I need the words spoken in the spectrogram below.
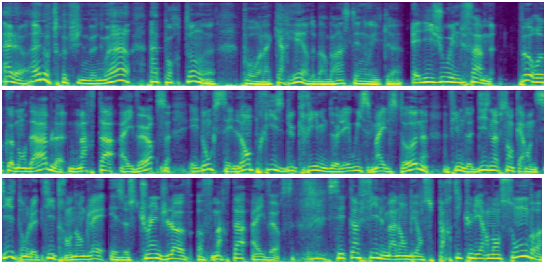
Alors, un autre film noir important pour la carrière de Barbara Stanwyck. Elle y joue une femme peu recommandable, Martha Ivers, et donc c'est L'emprise du crime de Lewis Milestone, un film de 1946 dont le titre en anglais est The Strange Love of Martha Ivers. C'est un film à l'ambiance particulièrement sombre,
